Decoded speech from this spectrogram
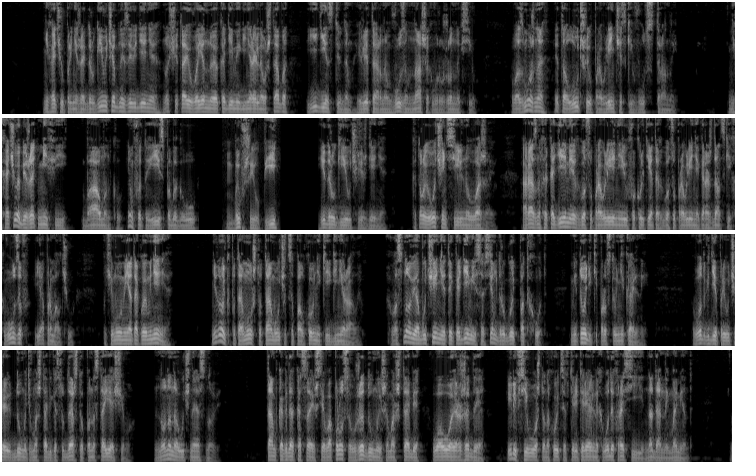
Не хочу принижать другие учебные заведения, но считаю военную академию генерального штаба единственным элитарным вузом наших вооруженных сил. Возможно, это лучший управленческий вуз страны. Не хочу обижать МИФИ, Бауманку, МФТИ, СПБГУ, бывший УПИ и другие учреждения которые очень сильно уважаю. О разных академиях, госуправлении и факультетах госуправления гражданских вузов я промолчу. Почему у меня такое мнение? Не только потому, что там учатся полковники и генералы. В основе обучения этой академии совсем другой подход. Методики просто уникальные. Вот где приучают думать в масштабе государства по-настоящему, но на научной основе. Там, когда касаешься вопроса, уже думаешь о масштабе УАО РЖД или всего, что находится в территориальных водах России на данный момент.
